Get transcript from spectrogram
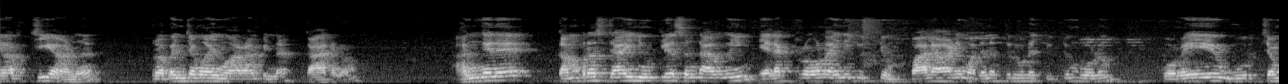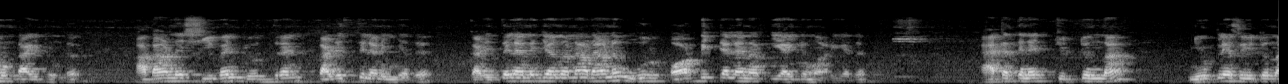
എനർജിയാണ് പ്രപഞ്ചമായി മാറാൻ പിന്നെ കാരണം. അങ്ങനെ കംപ്രസ്ഡായി ന്യൂക്ലിയസ് ഉണ്ടാവുകയും ഇലക്ട്രോൺ അതിന് ചുറ്റും പാലാഴി മദനത്തിലൂടെ ചുറ്റുമ്പോഴും കുറേ ഊർജം ഉണ്ടായിട്ടുണ്ട്. അതാണ് ശിവൻ രുദ്രൻ കഴുത്തിലണിഞ്ഞത്. കഴുത്തിലണിഞ്ഞ എന്ന് പറഞ്ഞാൽ അതാണ് ഓർബിറ്റൽ എനർജി ആയിട്ട് മാറിയത്. ആറ്റത്തിനെ ചുറ്റുന്ന ന്യൂക്ലിയസ് ചുറ്റുന്ന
